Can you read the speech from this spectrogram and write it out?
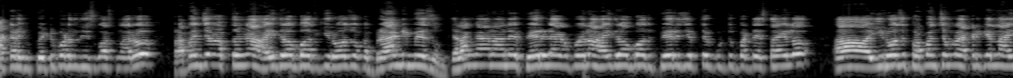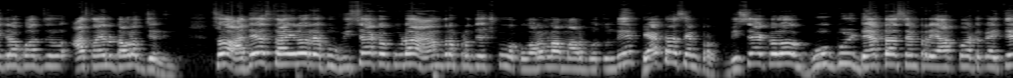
అక్కడికి పెట్టుబడులు తీసుకొస్తున్నారు. ప్రపంచవ్యాప్తంగా హైదరాబాద్కి రోజు ఒక బ్రాండ్ ఇమేజ్ ఉంది. తెలంగాణ అనే పేరు లేకపోయినా హైదరాబాద్ పేరు చెప్తే గుర్తుపట్టే స్థాయిలో ఆ ఈ రోజు ప్రపంచంలో ఎక్కడికి వెళ్ళినా హైదరాబాద్ ఆ స్థాయిలో డెవలప్ చెందింది. సో అదే స్థాయిలో రేపు విశాఖ కూడా ఆంధ్రప్రదేశ్కు ఒక వరంలా మారబోతుంది. డేటా సెంటర్ విశాఖలో గూగుల్ డేటా సెంటర్ ఏర్పాటుకు అయితే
